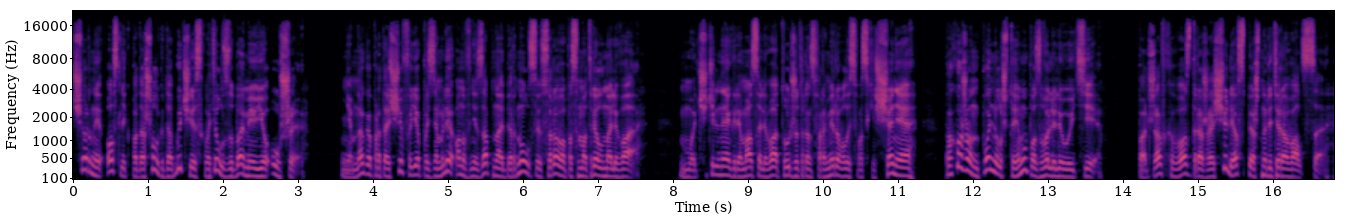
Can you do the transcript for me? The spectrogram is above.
черный ослик подошел к добыче и схватил зубами ее уши. Немного протащив ее по земле, он внезапно обернулся и сурово посмотрел на льва. Мучительная гримаса льва тут же трансформировалась в восхищение. Похоже, он понял, что ему позволили уйти. Поджав хвост, дрожащий лев спешно ретировался.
